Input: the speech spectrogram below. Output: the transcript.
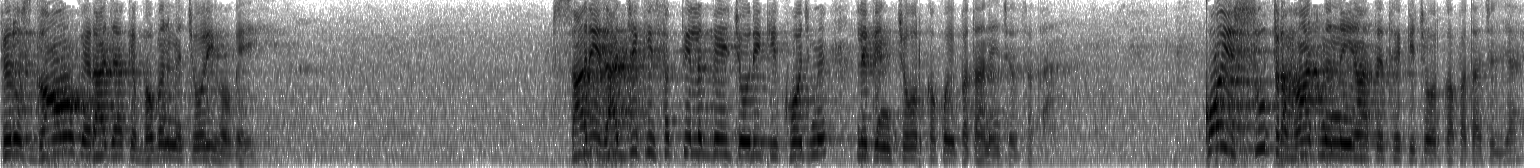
फिर उस गाँव के राजा के भवन में चोरी हो गई। सारी राज्य की शक्ति लग गई चोरी की खोज में, लेकिन चोर का कोई पता नहीं चल सका। कोई सूत्र हाथ में नहीं आते थे कि चोर का पता चल जाए।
